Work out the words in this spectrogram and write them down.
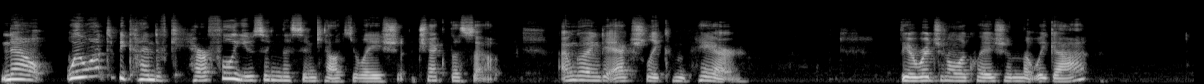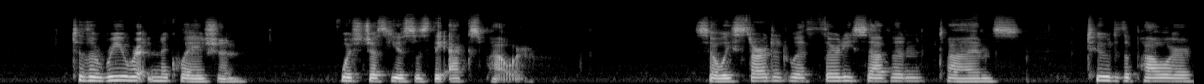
Now, we want to be kind of careful using this in calculation. Check this out. I'm going to actually compare the original equation that we got to the rewritten equation which just uses the x power. So we started with 37 times 2 to the power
